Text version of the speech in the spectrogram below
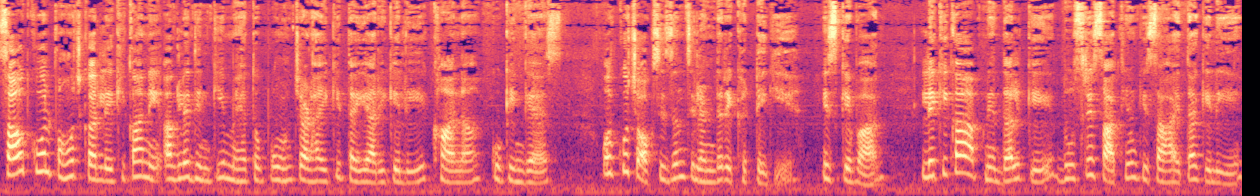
साउथ कोल पहुंचकर लेखिका ने अगले दिन की महत्वपूर्ण चढ़ाई की तैयारी के लिए खाना कुकिंग गैस और कुछ ऑक्सीजन सिलेंडर इकट्ठे किए। इसके बाद लेखिका अपने दल के दूसरे साथियों की सहायता के लिए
